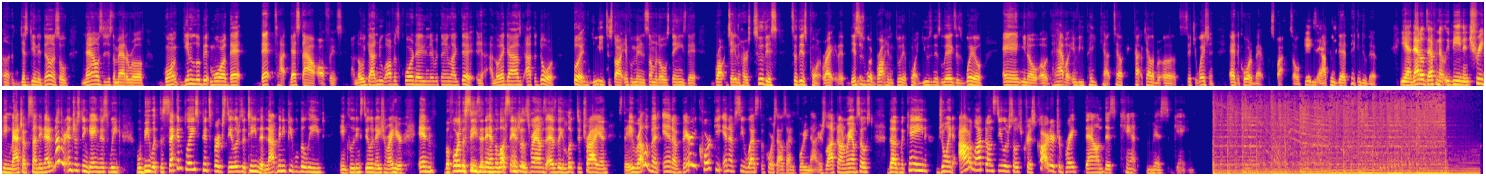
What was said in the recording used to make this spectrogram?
uh, just getting it done. So now it's just a matter of going getting a little bit more of that that type that style offense. I know you got a new offense coordinator and everything like that. I know that guy's out the door, but mm-hmm. you need to start implementing some of those things that brought Jalen Hurts to this to this point, right? This is what brought him to that point, using his legs as well and you know uh, have an MVP caliber uh, situation at the quarterback spot. So exactly. I think that they can do that. Yeah, that'll definitely be an intriguing matchup Sunday night. Another interesting game this week will be with the second place Pittsburgh Steelers, a team that not many people believed, including Steeler Nation right here, in before the season, and the Los Angeles Rams as they look to try and stay relevant in a very quirky NFC West, of course, outside of the 49ers. Locked on Rams host Doug McCain joined our Locked on Steelers host Chris Carter to break down this can't miss game.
